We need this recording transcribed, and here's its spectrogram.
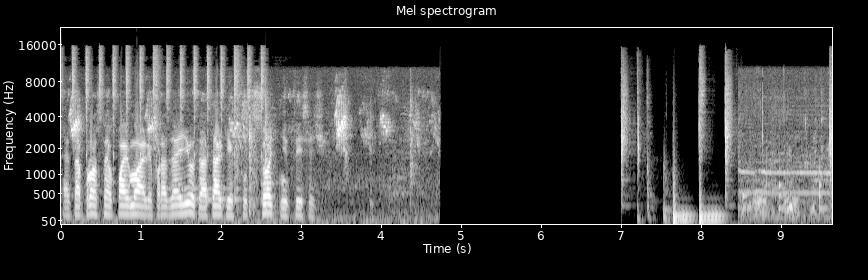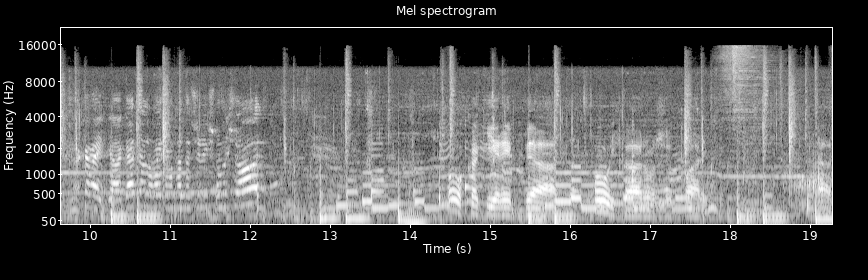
Это просто поймали, продают, а так их тут сотни тысяч. Ох, какие ребята. Ой, хороший парень. Так.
